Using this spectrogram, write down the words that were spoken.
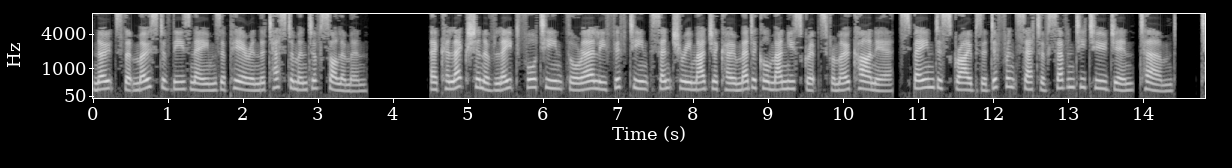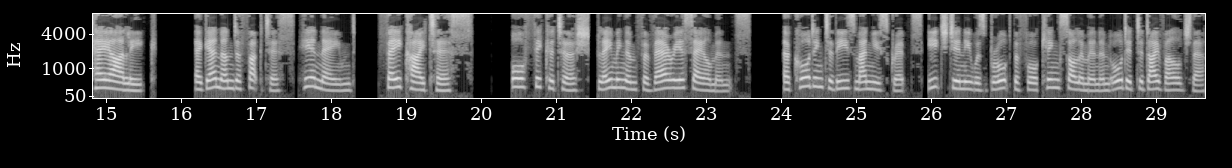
notes that most of these names appear in the Testament of Solomon. A collection of late 14th or early 15th century magico-medical manuscripts from Ocaña, Spain describes a different set of 72 jinn termed Tayalik, again under Fuqtus, here named Fakitis or Fikatush, blaming them for various ailments. According to these manuscripts, each jinni was brought before King Solomon and ordered to divulge the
